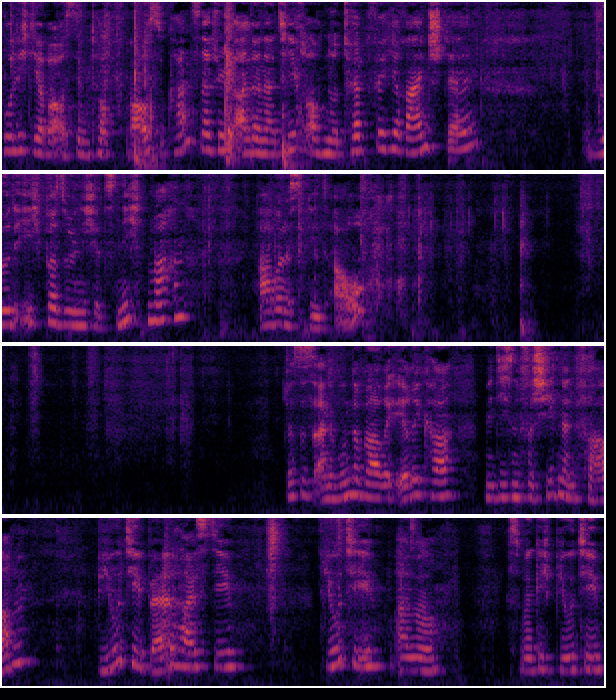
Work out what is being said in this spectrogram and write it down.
hole ich die aber aus dem Topf raus. Du kannst natürlich alternativ auch nur Töpfe hier reinstellen. Würde ich persönlich jetzt nicht machen, aber das geht auch. Das ist eine wunderbare Erika mit diesen verschiedenen Farben. Beauty Bell heißt die. Beauty, also ist wirklich Beauty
